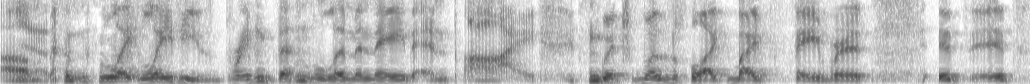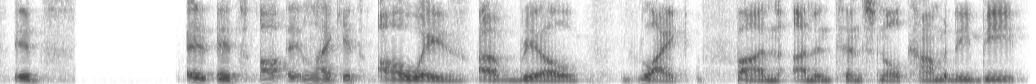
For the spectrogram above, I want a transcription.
Um, yes. ladies, bring them lemonade and pie, which was like my favorite. It's it's it's it, it's it, like it's always a real like fun unintentional comedy beat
